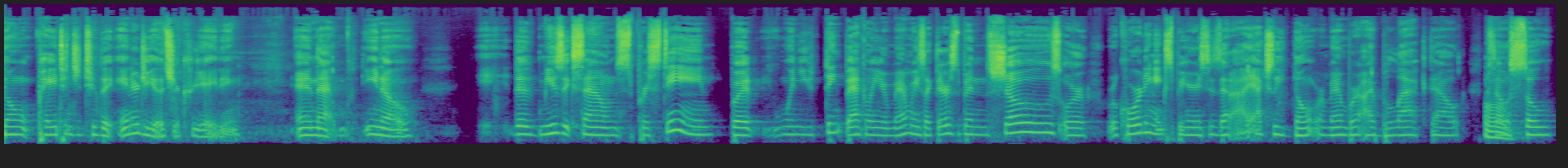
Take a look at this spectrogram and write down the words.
don't pay attention to the energy that you're creating. And that, you know, the music sounds pristine, but when you think back on your memories, like there's been shows or recording experiences that I actually don't remember. I blacked out because I mm. was so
